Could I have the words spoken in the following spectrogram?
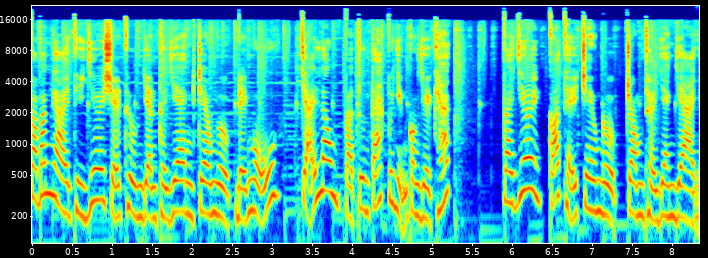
Vào ban ngày thì dơi sẽ thường dành thời gian treo ngược để ngủ, chải lông và tương tác với những con dơi khác. Và dơi có thể treo ngược trong thời gian dài,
